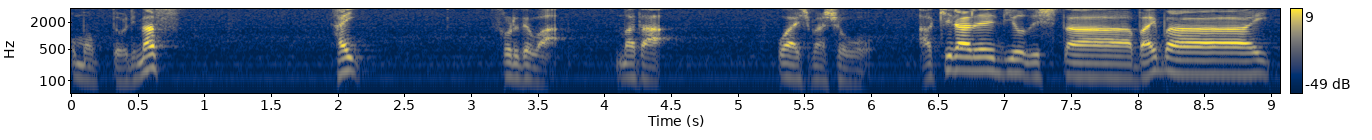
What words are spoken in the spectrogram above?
思っております。はい。それではまたお会いしましょう。あきらレディオでした。バイバイ。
